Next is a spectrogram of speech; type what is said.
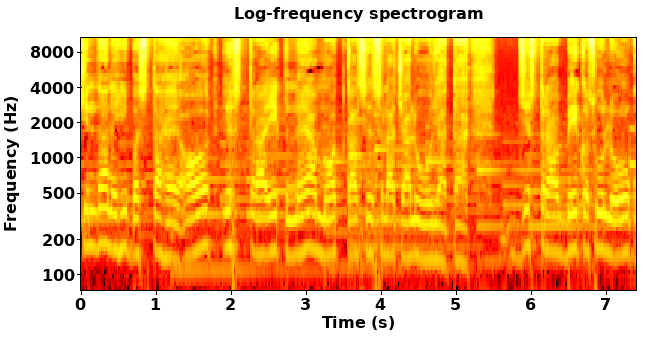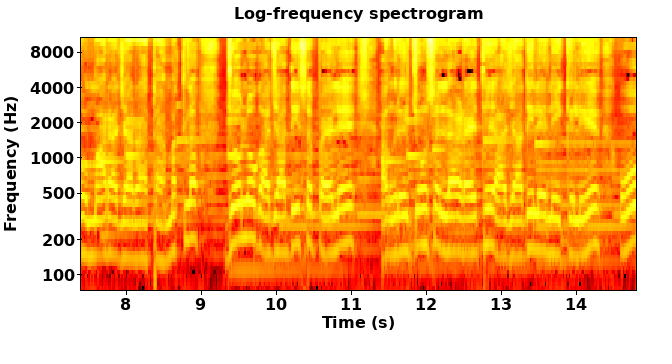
ज़िंदा नहीं बचता है और इस तरह एक नया मौत का सिलसिला चालू हो जाता है। जिस तरह बेकसूर लोगों को मारा जा रहा था मतलब जो लोग आज़ादी से पहले अंग्रेज़ों से लड़ रहे थे आज़ादी लेने के लिए, वो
